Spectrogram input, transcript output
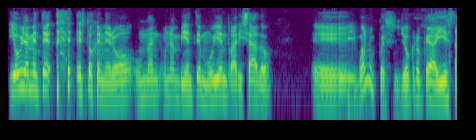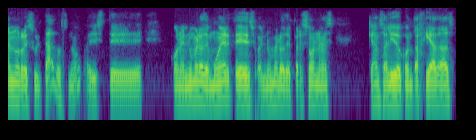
y obviamente esto generó un, ambiente muy enrarizado. Eh, y bueno, pues yo creo que ahí están los resultados, ¿no? Este, con el número de muertes o el número de personas que han salido contagiadas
